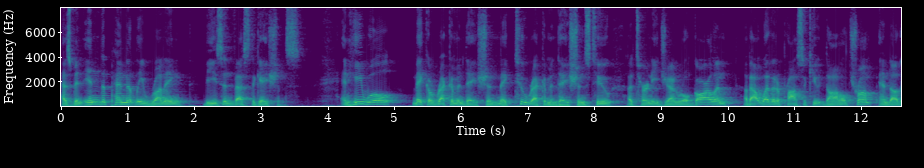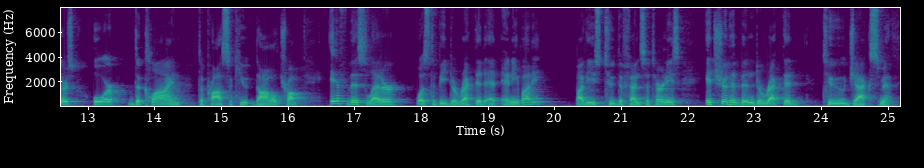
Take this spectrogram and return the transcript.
has been independently running these investigations, and he will make a recommendation, make two recommendations to Attorney General Garland about whether to prosecute Donald Trump and others or decline to prosecute Donald Trump. If this letter was to be directed at anybody by these two defense attorneys, it should have been directed to Jack Smith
